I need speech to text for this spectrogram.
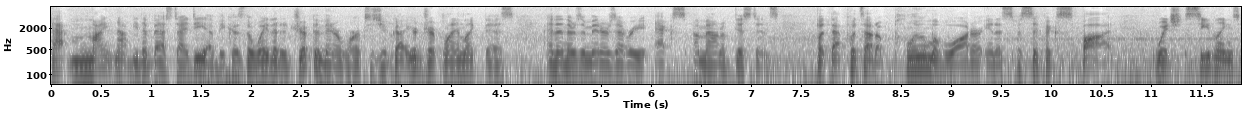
that might not be the best idea because the way that a drip emitter works is you've got your drip line like this, and then there's emitters every X amount of distance. But that puts out a plume of water in a specific spot, which seedlings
